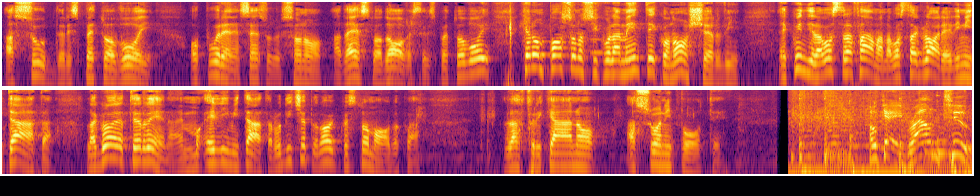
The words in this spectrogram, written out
a sud rispetto a voi oppure nel senso che sono ad est o ad ovest rispetto a voi, che non possono sicuramente conoscervi. E quindi la vostra fama, la vostra gloria è limitata, la gloria terrena è, è limitata, lo dice però in questo modo qua, l'africano a suo nipote. Ok, round two.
